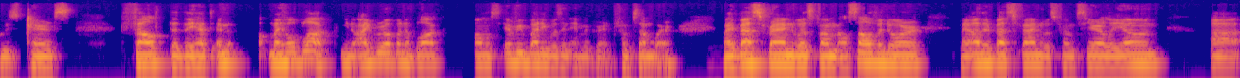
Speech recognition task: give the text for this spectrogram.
whose parents felt that they had and my whole block, you know, I grew up on a block, almost everybody was an immigrant from somewhere. My best friend was from El Salvador. My other best friend was from Sierra Leone. Uh,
